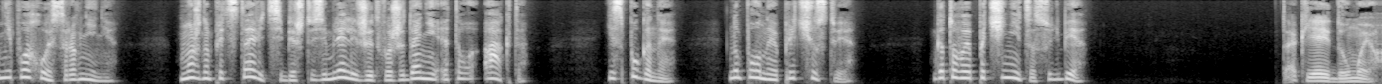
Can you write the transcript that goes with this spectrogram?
Неплохое сравнение. Можно представить себе, что Земля лежит в ожидании этого акта. Испуганная, но полное предчувствие. Готовая подчиниться судьбе. «Так я и думаю»,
